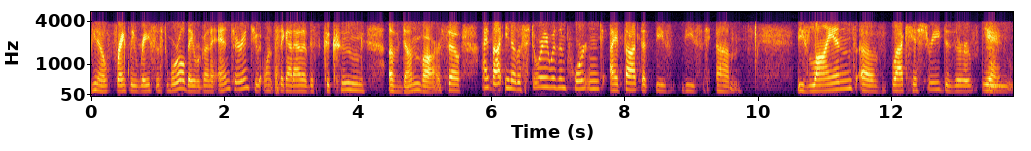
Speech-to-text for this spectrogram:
you know, frankly, racist world they were going to enter into it once they got out of this cocoon of Dunbar. So I thought, you know, the story was important. I thought that these these um these lions of black history deserve to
